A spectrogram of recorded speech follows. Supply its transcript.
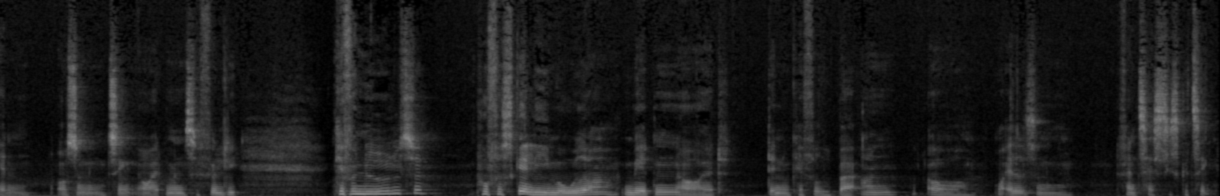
kan, og sådan nogle ting. Og at man selvfølgelig kan få nydelse på forskellige måder med den, og at den nu kan føde børn, og, og alle sådan nogle fantastiske ting.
